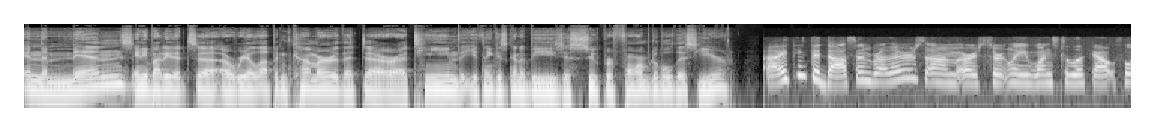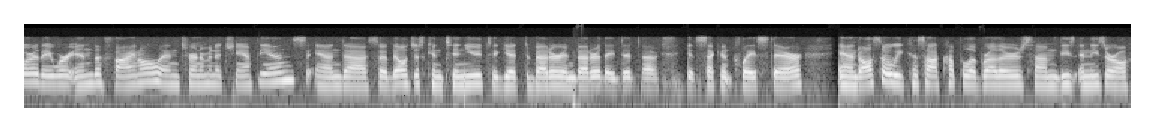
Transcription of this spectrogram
In the men's, anybody that's a, a real up and comer that uh, or a team that you think is going to be just super formidable this year? I think the Dawson brothers um, are certainly ones to look out for. They were in the final and Tournament of Champions, and uh, so they'll just continue to get better and better. They did uh, get second place there, and also we saw a couple of brothers. Um, these and these are all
